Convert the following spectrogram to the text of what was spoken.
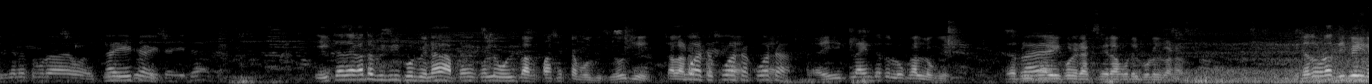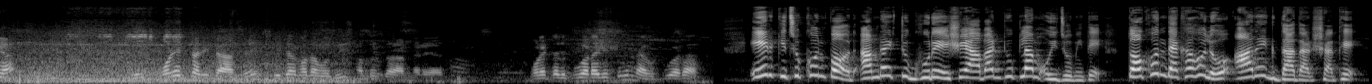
এখানে তোমরা এইটা এইটা এটা এইটা জায়গা তো বিক্রি করবে না আপনাকে করলে ওই পাশেরটা বলতেছি ওই যে চালাটা কুয়াটা, কুয়াটা, কুয়াটা। এই লাইনটা তো লোকাল লোকের। এরা করে রাখছে এরা হোটেল ফোটেল বানাবে। এটা তো ওরা দিবেই না। পরেরটা যেটা আছে সেটার কথা বলছি সন্তোষদার আন্ডারে আছে। পরেরটা যে না এর কিছুক্ষণ পর আমরা একটু ঘুরে এসে আবার ঢুকলাম ওই জমিতে। তখন দেখা হলো আরেক দাদার সাথে।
